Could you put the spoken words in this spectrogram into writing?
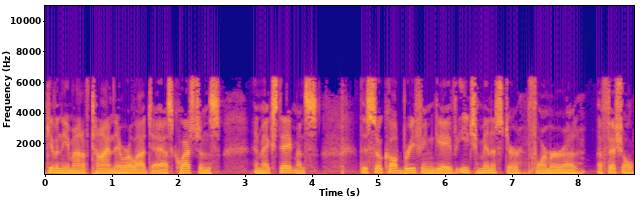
given the amount of time they were allowed to ask questions and make statements, this so-called briefing gave each minister, former uh, official,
